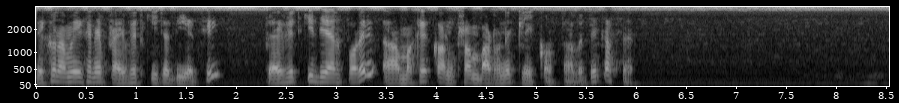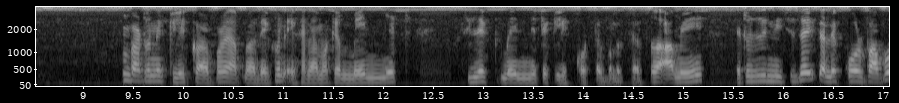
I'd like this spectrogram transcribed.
দেখুন, আমি এখানে প্রাইভেট কিটা দিয়েছি। প্রাইভেট কি দেওয়ার পরে আমাকে কনফার্ম বাটনে ক্লিক করতে হবে, ঠিক আছে? বাটনে ক্লিক করার পরে আপনারা দেখুন, এখানে আমাকে মেইন নেট সিলেক্ট মেইন নেটে ক্লিক করতে বলেছে। সো আমি একটু যদি নিচে যাই, তাহলে কোর পাবো।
